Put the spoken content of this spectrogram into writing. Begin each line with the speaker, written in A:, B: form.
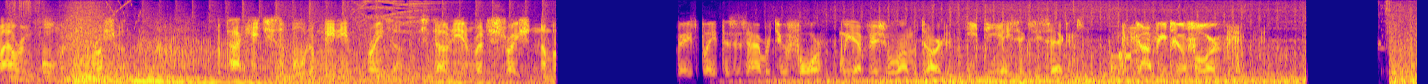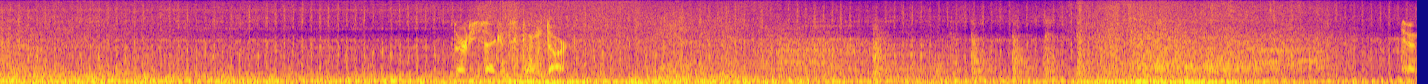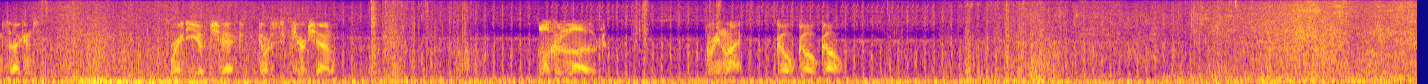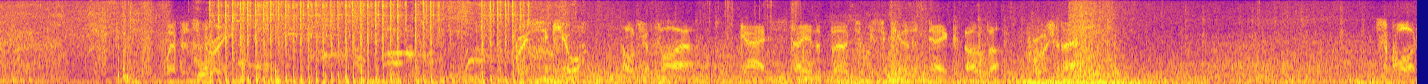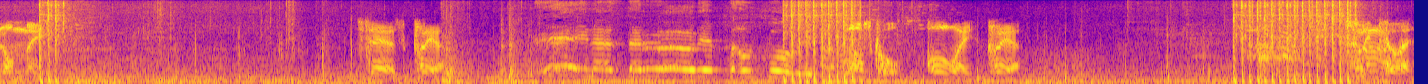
A: from our informant in Russia. The package is aboard a medium freighter, Estonian registration number.
B: Baseplate, this is Hammer 2-4. We have visual on the target. ETA 60 seconds. Copy 2-4. Thirty seconds, going dark. Ten seconds. Radio check. Go to secure channel.
A: Lock and load.
B: Green light. Go, go, go.
A: Weapons free.
B: Bridge secure.
A: Hold your fire. Guys, stay in the berth till we secure the deck. Over.
B: Roger that.
A: Squad on me. Stairs clear. Last call. Hallway clear. Slip to it.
